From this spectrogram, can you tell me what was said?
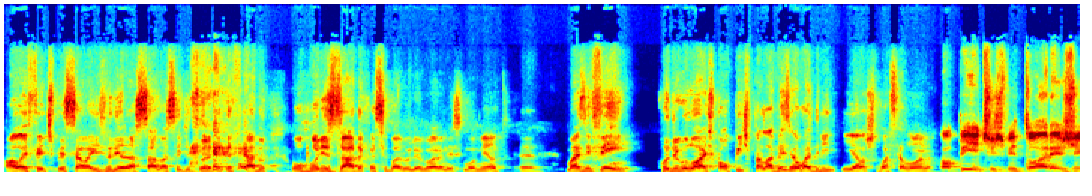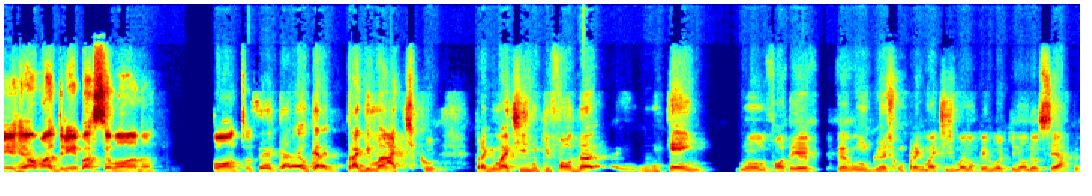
Olha o efeito especial aí, Juliana Sá, nossa editora, deve ter ficado horrorizada com esse barulho agora, nesse momento. É. Mas, enfim, Rodrigo Lois, palpite para Lavez Real Madrid e Elche Barcelona. Palpites, vitórias de Real Madrid e Barcelona. Ponto. Você, cara, é o cara pragmático. Pragmatismo que falta em quem? Não, não falta. Ele pegou um gancho com pragmatismo, mas não pegou aqui, não deu certo.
